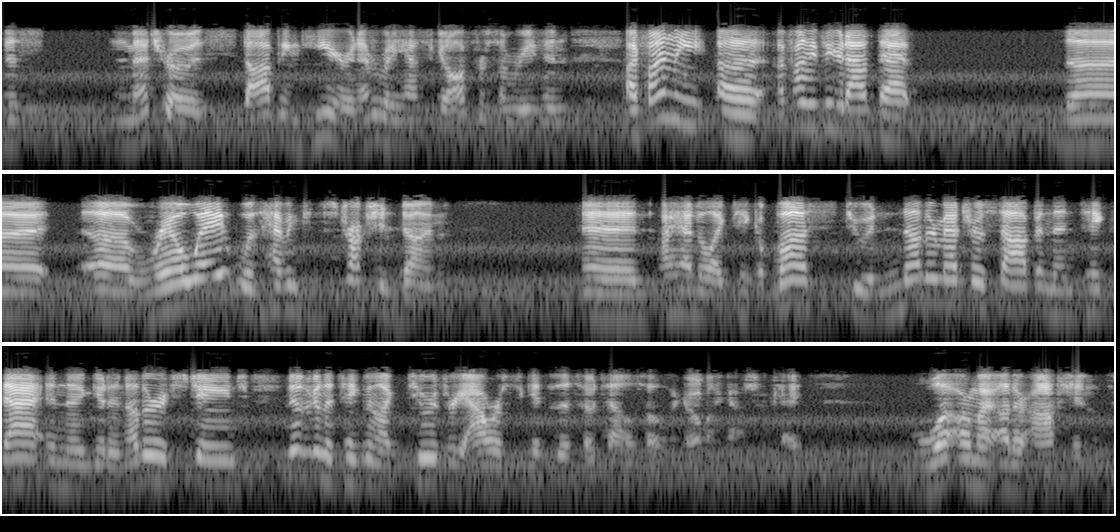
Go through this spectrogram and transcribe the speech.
this metro is stopping here, and everybody has to get off for some reason. I finally uh, I finally figured out that the uh, railway was having construction done and I had to like take a bus to another metro stop and then take that and then get another exchange. It was going to take me like two or three hours to get to this hotel. So I was like, oh my gosh, okay. What are my other options?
